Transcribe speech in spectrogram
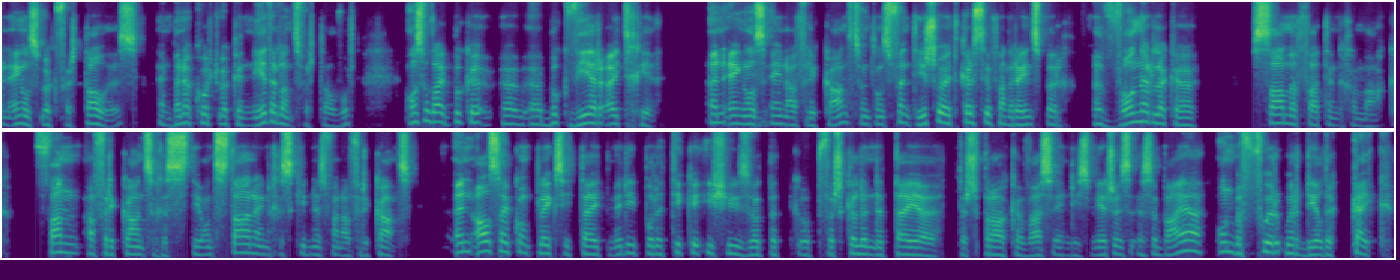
in Engels ook vertaal is en binnekort ook in Nederlands vertaal word. Ons wil daai boeke uh, uh, boek weer uitgee in Engels en Afrikaans want ons vind hierso het Christoffel van Rensburg 'n wonderlike samevatting gemaak van Afrikaanse geskiedenis, ontstaan en geskiedenis van Afrikaans in al sy kompleksiteit met die politieke issues wat op verskillende tye ter sprake was en dis meer soos is 'n baie onbevooroordeelde kyk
